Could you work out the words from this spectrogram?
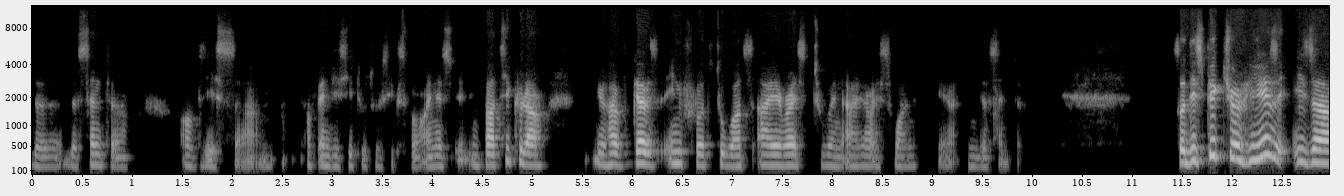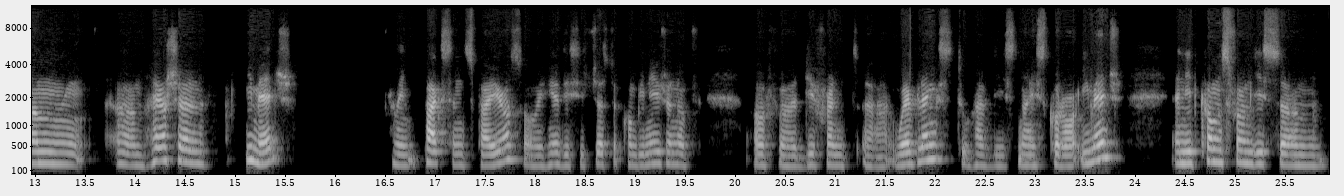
the, the center of this um, of NGC 2264. And in particular, you have gas inflow towards IRS2 and IRS1 here in the center. So this picture here is um, um, Herschel image. I mean, PACS and Spire. So here, this is just a combination of, of uh, different uh, wavelengths to have this nice color image. And it comes from this um,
